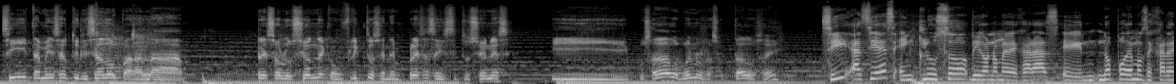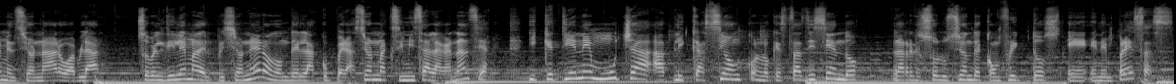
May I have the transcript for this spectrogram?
Sí, también se ha utilizado para la resolución de conflictos en empresas e instituciones y pues ha dado buenos resultados, ¿eh? Sí, así es. E incluso, digo, no me dejarás, eh, no podemos dejar de mencionar o hablar sobre el dilema del prisionero, donde la cooperación maximiza la ganancia y que tiene mucha aplicación con lo que estás diciendo, la resolución de conflictos en, en empresas.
